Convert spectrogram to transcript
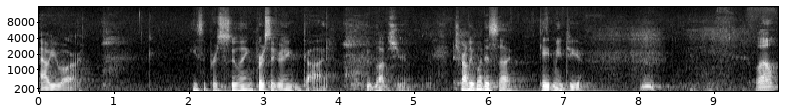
how you are. He's a pursuing, persevering God who loves you. Charlie, what does uh, Gabe mean to you? Well,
